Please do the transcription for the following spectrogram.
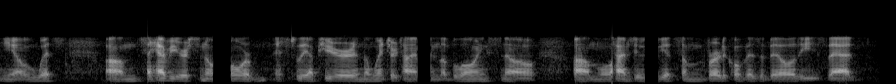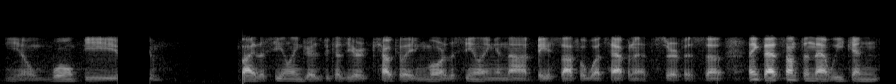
you know with um, heavier snow or especially up here in the wintertime in the blowing snow, um, a lot of times you get some vertical visibilities that you know won't be by the ceiling grids because you're calculating more of the ceiling and not based off of what's happening at the surface. So I think that's something that we can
